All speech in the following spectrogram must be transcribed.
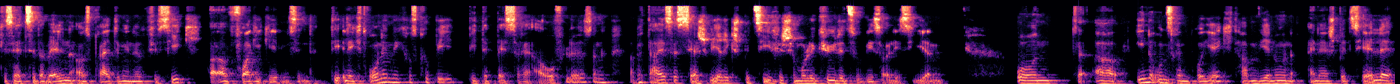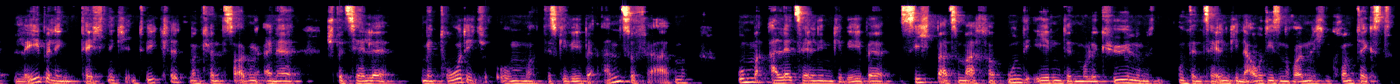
Gesetze der Wellenausbreitung in der Physik äh, vorgegeben sind. Die Elektronenmikroskopie bietet bessere Auflösung, aber da ist es sehr schwierig, spezifische Moleküle zu visualisieren. Und äh, in unserem Projekt haben wir nun eine spezielle Labeling-Technik entwickelt. Man könnte sagen, eine spezielle Methodik, um das Gewebe anzufärben, um alle Zellen im Gewebe sichtbar zu machen und eben den Molekülen und den Zellen genau diesen räumlichen Kontext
